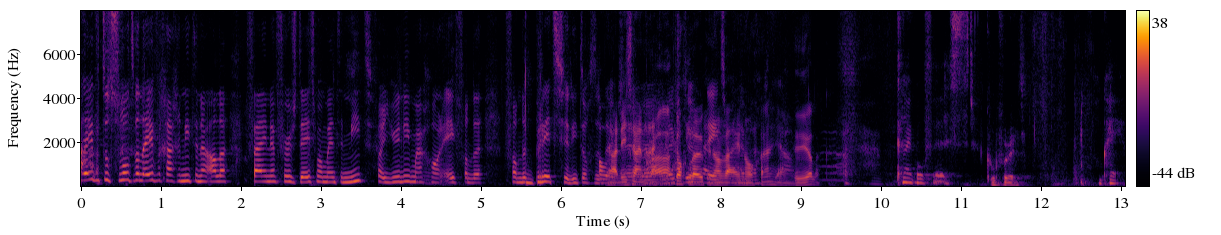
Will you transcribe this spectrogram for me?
even, even tot slot wel even gaan genieten naar alle fijne first dates momenten. Niet van jullie, maar gewoon even van de, van de Britsen die toch de ja, die zijn eigenlijk toch leuker dan wij nog, hè? Ja. Heerlijk. Can I go first? Go for it. Okay.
